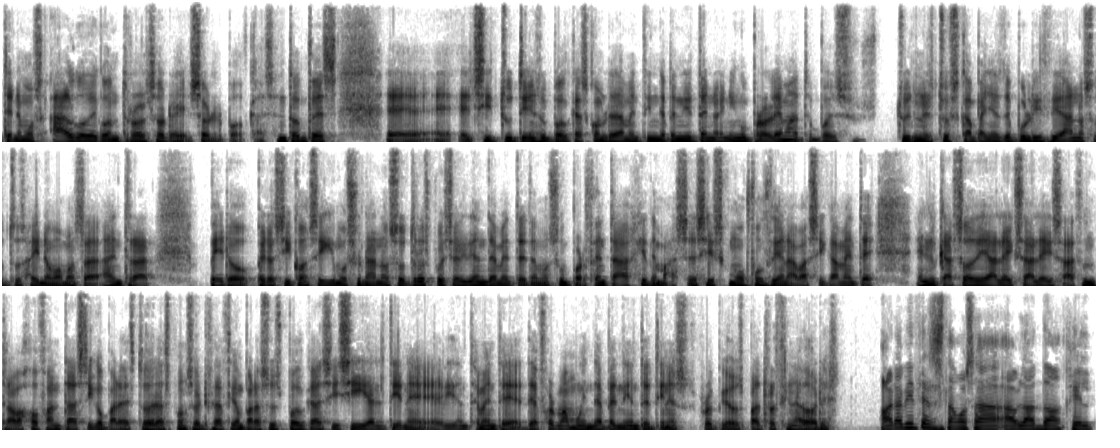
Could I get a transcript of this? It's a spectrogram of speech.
tenemos algo de control sobre, sobre el podcast. Entonces, eh, eh, si tú tienes un podcast completamente independiente, no hay ningún problema. Tú tienes tus campañas de publicidad, nosotros ahí no vamos a, entrar. Pero, pero si conseguimos una nosotros, pues evidentemente tenemos un porcentaje y demás. Así es como funciona básicamente. En el caso de Alex, Alex hace un trabajo fantástico para esto de la sponsorización para sus podcasts y sí, él tiene, evidentemente, de forma muy independiente, tiene sus propios patrocinadores. Ahora, mientras estamos hablando, Ángel,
